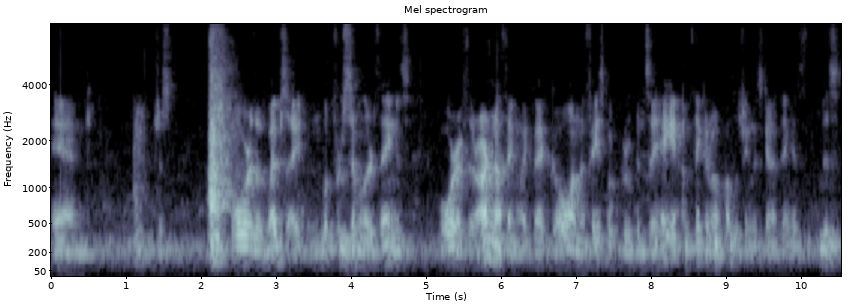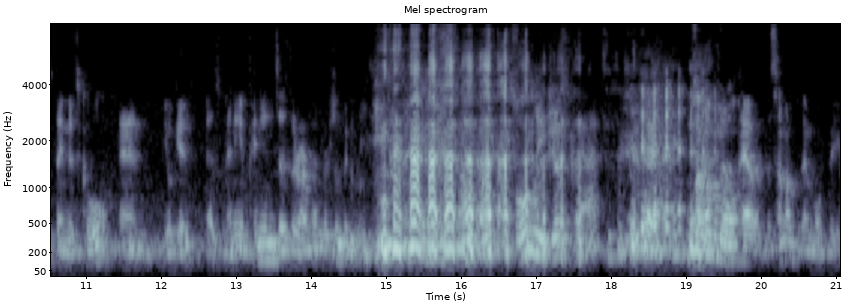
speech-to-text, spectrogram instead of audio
and just explore the website and look for Mhm. similar things. Or if there are nothing like that, go on the Facebook group and say, "Hey, I'm thinking about publishing this kind of thing. Is this a thing that's cool?" And you'll get as many opinions as there are members of the group. Only just that. Some of them will have. Some of them will be.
